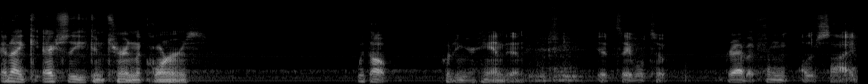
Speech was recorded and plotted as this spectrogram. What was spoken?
And I actually can turn the corners without putting your hand in. It's able to grab it from the other side.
